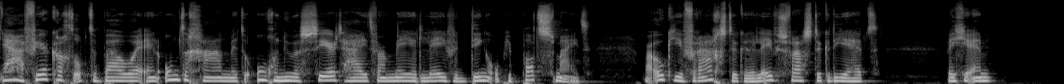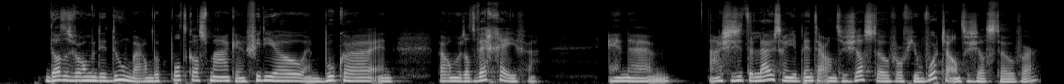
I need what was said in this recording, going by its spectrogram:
ja, veerkracht op te bouwen en om te gaan met de ongenuanceerdheid waarmee het leven dingen op je pad smijt. Maar ook je vraagstukken, de levensvraagstukken die je hebt. Weet je, en dat is waarom we dit doen. Waarom we podcast maken en video en boeken en waarom we dat weggeven. En ehm, nou, als je zit te luisteren en je bent daar enthousiast over of je wordt er enthousiast over,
